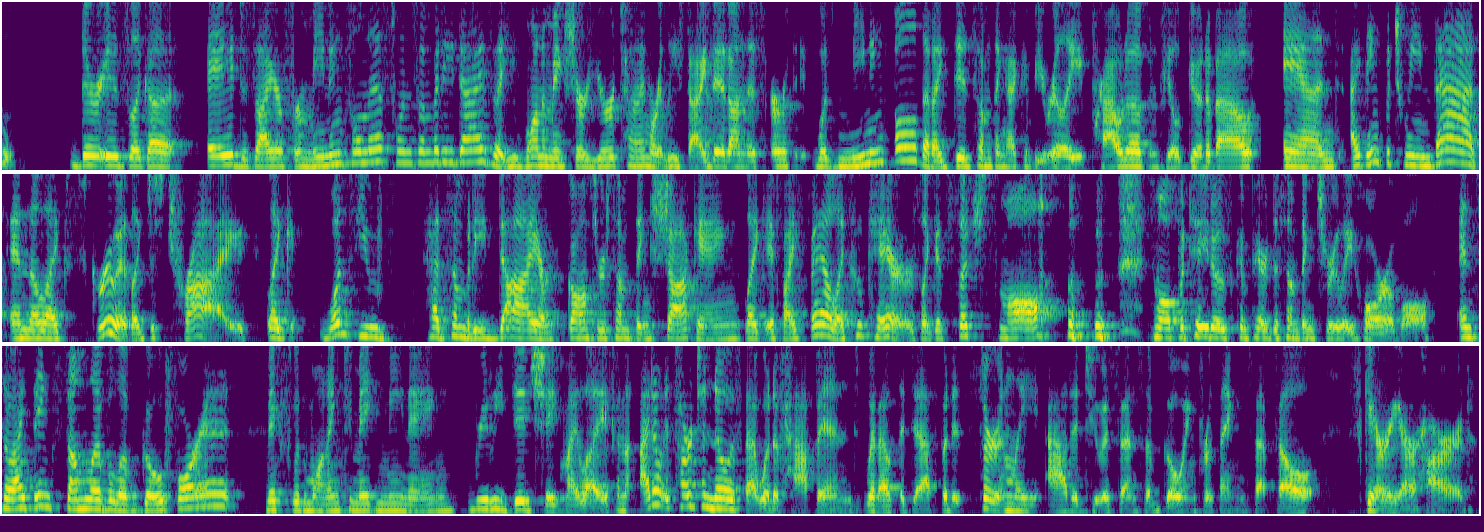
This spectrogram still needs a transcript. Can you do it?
there is like a a desire for meaningfulness when somebody dies that you want to make sure your time or at least I did on this earth was meaningful that I did something I could be really proud of and feel good about and I think between that and the like screw it like just try. Like once you've had somebody die or gone through something shocking like if i fail like who cares? Like it's such small small potatoes compared to something truly horrible. And so i think some level of go for it mixed with wanting to make meaning really did shape my life and i don't it's hard to know if that would have happened without the death but it certainly added to a sense of going for things that felt scary or hard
